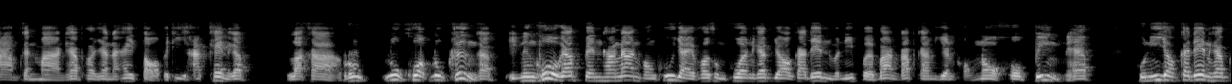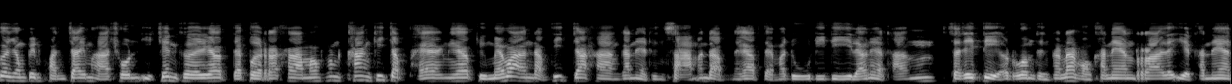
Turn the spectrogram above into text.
ตามกันมานะครับเพราะฉะนั้นให้ต่อไปที่ฮักเคนครับ ราคาลูกลูกควบลูกครึ่งครับ อีกหนึ่งคู่ครับ เป็นทางด้านของคู่ใหญ่พอสมควรครับยอการ์เด้นวันนี้เปิดบ้านรับการเยือนของโนโคปิ้งนะครับคู่นี้ยอกการ์เด้นครับก็ยังเป็นขวัญใจมหาชนอีกเช่นเคยครับ แต่เปิดราคามาค่อนข้างที่จะแพงนะครับ ถึงแม้ว่าอันดับที่จะห่างกันเนี่ยถึง 3 อันดับนะครับ แต่มาดูดีๆ แล้วเนี่ยทั้งสถิติรวมถึงทางด้านของคะแนนรายละเอียดคะแนน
